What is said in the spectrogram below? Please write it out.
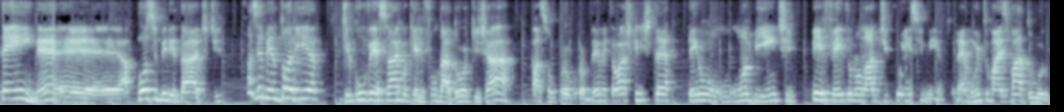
Tem né, é, a possibilidade de fazer mentoria, de conversar com aquele fundador que já passou por algum problema. Então, acho que a gente tem um, um, ambiente perfeito no lado de conhecimento, né? Muito mais maduro.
